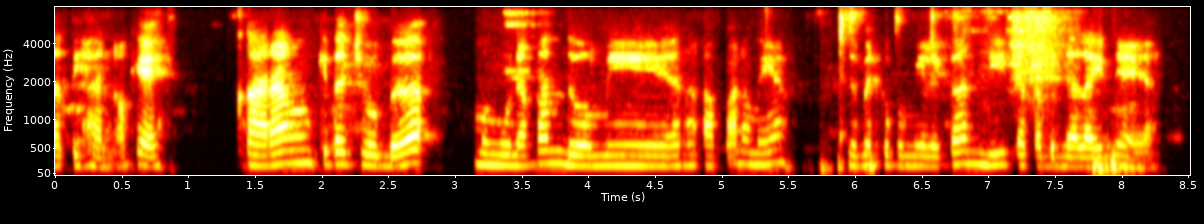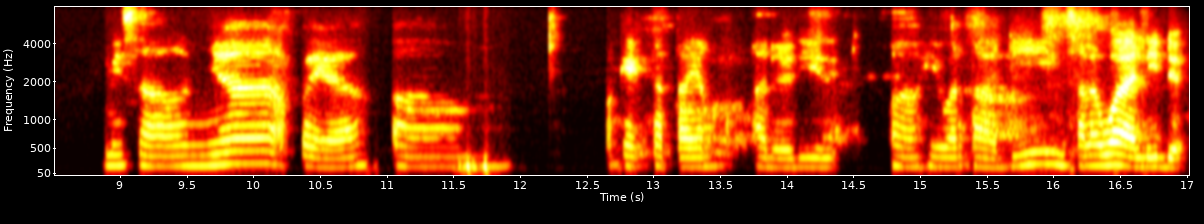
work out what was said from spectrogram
latihan. Oke. Sekarang kita coba menggunakan domir apa namanya? Domir kepemilikan di kata benda lainnya ya. Misalnya apa ya um, pakai kata yang ada di uh, hiwar tadi misalnya walid.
